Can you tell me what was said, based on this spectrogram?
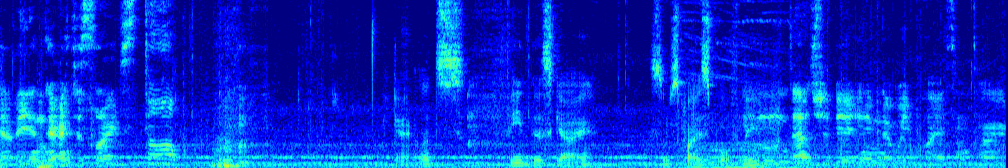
heavy in there, just like, stop. Okay, let's feed this guy some spice wolf meat. Mm, that should be a game that we play sometime.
